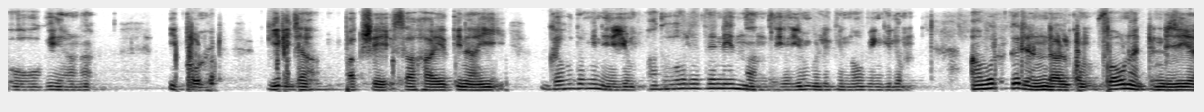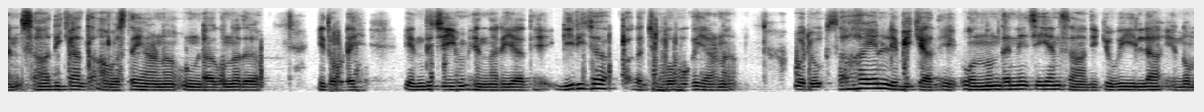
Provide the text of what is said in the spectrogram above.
പോവുകയാണ് ഇപ്പോൾ. ഗിരിജ പക്ഷേ സഹായത്തിനായി ഗൗതമിനെയും അതുപോലെ തന്നെ നന്ദയെയും വിളിക്കുന്നുവെങ്കിലും അവർക്ക് രണ്ടാൾക്കും ഫോൺ അറ്റൻഡ് ചെയ്യാൻ സാധിക്കാത്ത അവസ്ഥയാണ് ഉണ്ടാകുന്നത്. ഇതോടെ എന്തു ചെയ്യും എന്നറിയാതെ ഗിരിജ പകച്ചു പോവുകയാണ്. ഒരു സഹായം ലഭിക്കാതെ ഒന്നും തന്നെ ചെയ്യാൻ സാധിക്കുകയില്ല എന്നും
